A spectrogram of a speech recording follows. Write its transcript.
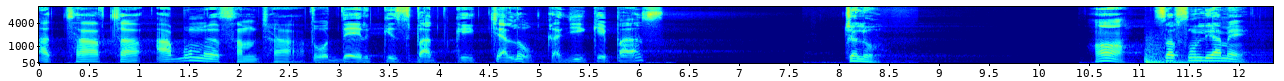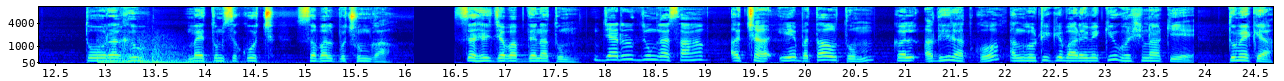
अच्छा अच्छा अब मैं समझा। तो देर किस बात की? चलो काजी के पास। चलो। हाँ। सब सुन लिया मैं। तो रघु मैं तुमसे कुछ सवाल पूछूँगा। सही जवाब देना तुम। ज़रूर दूँगा साहब। अच्छा ये बताओ तुम कल आधी रात को अंगूठी के बारे में क्यों घोषणा किए? तुम्हें क्या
